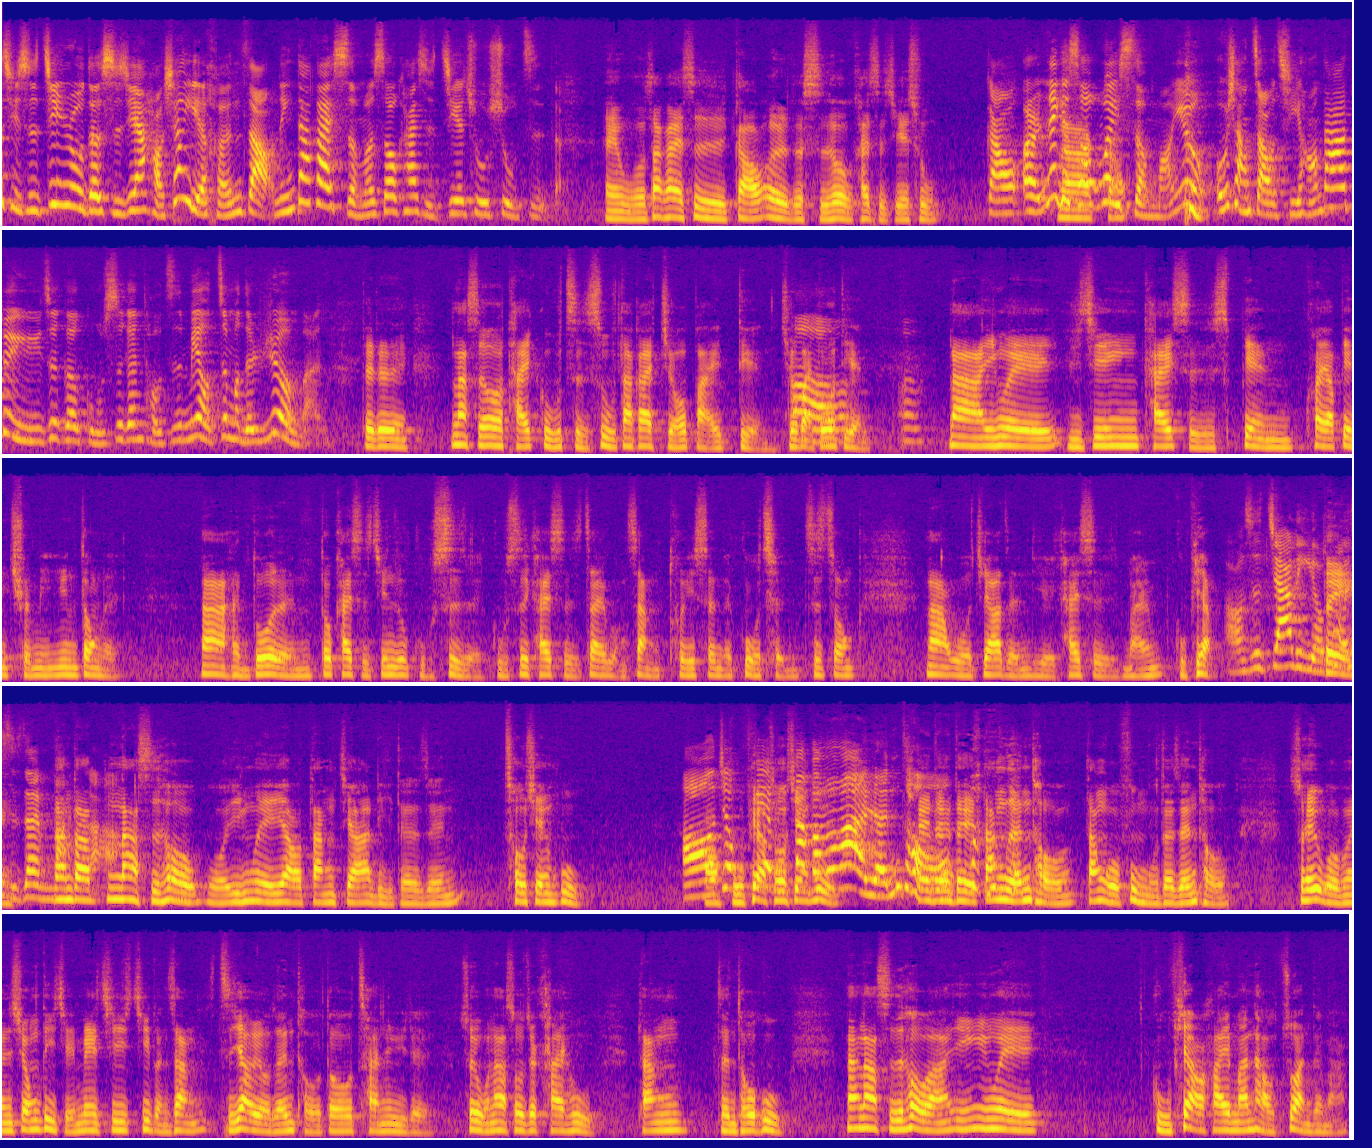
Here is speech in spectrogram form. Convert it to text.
哥其实进入的时间好像也很早，您大概什么时候开始接触数字的？哎，我大概是高二的时候开始接触。高二那个时候为什么？因为我想早期好像大家对于这个股市跟投资没有这么的热门。对对对，那时候台股指数大概九百点，九百多点。嗯、哦。那因为已经开始变，快要变全民运动了，那很多人都开始进入股市了，股市开始在往上推升的过程之中，那我家人也开始买股票。哦，是家里有开始在买。那那那时候我因为要当家里的人抽签户。哦，就变爸爸妈妈的人头。对对对，当人头，当我父母的人头，所以我们兄弟姐妹基基本上只要有人头都参与的，所以我那时候就开户当人头户。那那时候啊，因因为股票还蛮好赚的嘛，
